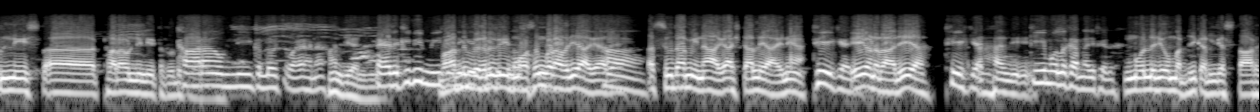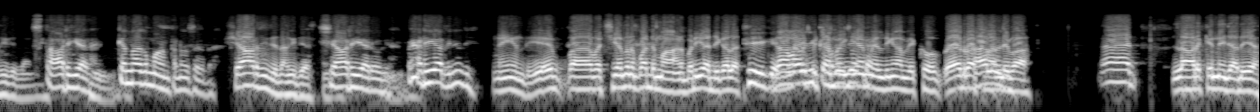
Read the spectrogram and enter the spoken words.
19 ਅਹ 18 19 ਲੀਟਰ ਦੁੱਧ 18 19 ਕਿਲੋ ਚਵਾਇਆ ਹੈ ਨਾ? ਹਾਂਜੀ ਹਾਂਜੀ। ਐਤਕੀ ਵੀ ਉਮੀਦ ਵੱਧ ਵਿਗੜ ਵੀ ਮੌਸਮ ਬੜਾ ਵਧੀਆ ਆ ਗਿਆ। ਅਸੂ ਦਾ ਮਹੀਨਾ ਆ ਗਿਆ ਸਟਾਲੇ ਆਏ ਨੇ ਆ। ਠੀਕ ਹੈ ਜੀ। ਇਹ ਹੁਣ ਰਾਜੇ ਆ। ਠੀਕ ਹੈ। ਹਾਂਜੀ। ਕੀ ਮੁੱਲ ਕਰਨਾ ਜੀ ਫਿਰ? ਮੁੱਲ ਜੋ ਮਰਜ਼ੀ ਕਰ ਲਈਏ 67 ਦੀ ਦੇ ਦਾਂਗੇ। 67000 ਕਿੰਨਾ ਕੁ ਮਾਨਤਨ ਹੋ ਸਕਦਾ 66 ਦੀ ਦੇ ਦਾਂਗੇ ਜਸਟ 66000 ਹੋ ਗਿਆ। 65000 ਦੀ ਨਹੀਂ ਹੁੰਦੀ? ਨਹੀਂ ਹੁੰਦੀ। ਇਹ ਬੱਚਿਆਂ ਤੋਂ ਆਪਾਂ ਡਿਮਾਂਡ ਬੜੀ ਅੱਜ ਕੱਲ ਠੀਕ ਹੈ। ਜੀ, ਗਾਵਾਂ ਜੀ, ਵੀ ਕਰੋ ਮਹਿੰਗੀਆਂ check। ਮਿਲਦੀਆਂ ਵੇਖੋ ਵੈੜ ਦਾ ਆਹ ਲਓ ਖਾਣ ਜੀ। ਲੈਵਾ ਐ ਲਾੜ ਕਿੰਨੇ ਜ਼ਿਆਦੇ ਆ?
